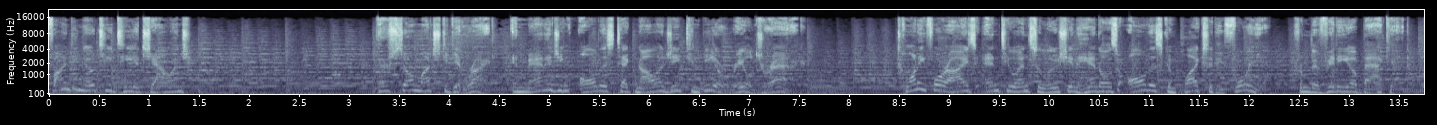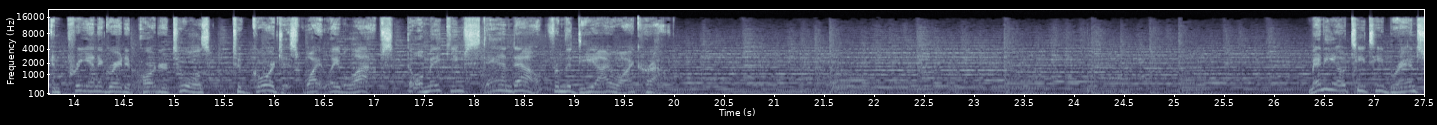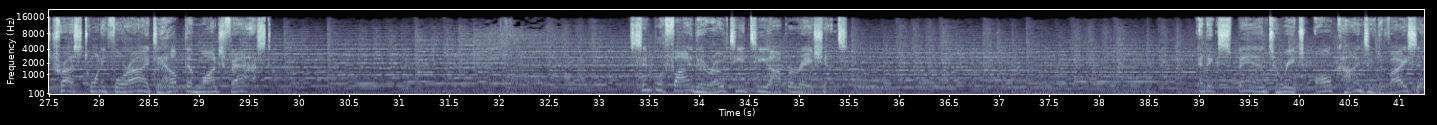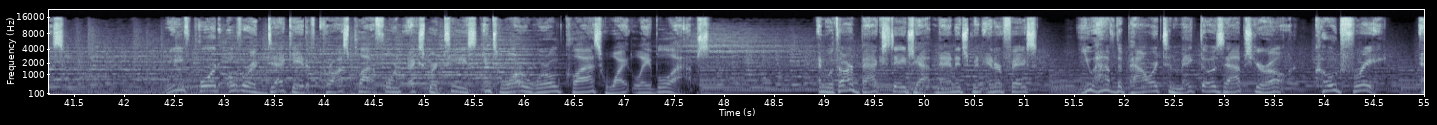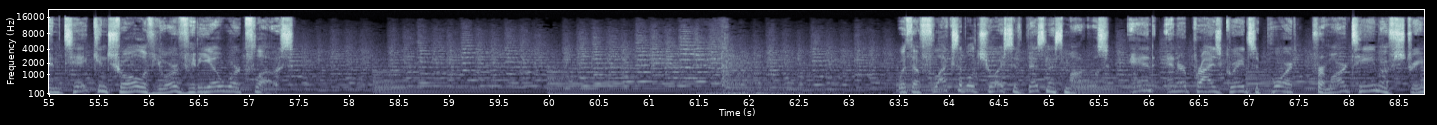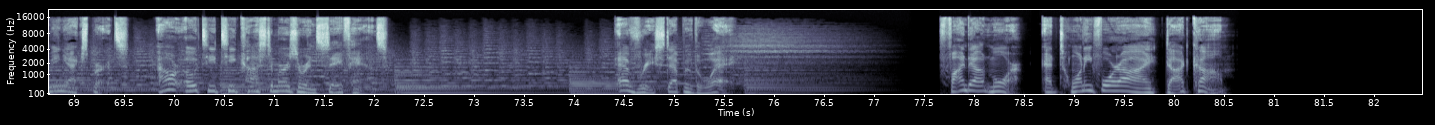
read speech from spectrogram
Finding OTT a challenge? There's so much to get right, and managing all this technology can be a real drag. 24i's end-to-end solution handles all this complexity for you, from the video backend and pre-integrated partner tools to gorgeous white label apps that will make you stand out from the DIY crowd. Many OTT brands trust 24i to help them launch fast. Simplify their OTT operations and expand to reach all kinds of devices. We've poured over a decade of cross-platform expertise into our world-class white label apps. And with our Backstage App Management interface, you have the power to make those apps your own, code-free, and take control of your video workflows. With a flexible choice of business models and enterprise grade support from our team of streaming experts, our OTT customers are in safe hands every step of the way. Find out more at 24i.com.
